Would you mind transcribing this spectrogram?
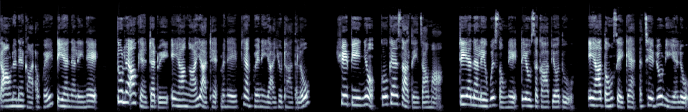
တအောင်လက်နဲ့ကန်အဖွဲ့ TNL နဲ့ သူ့လက်အောက်ခံတပ်တွေအင်အား900ထက်မနည်းဖြန့်ခွဲနေရယူထားသလိုရွှေပြည်ညွန့်ကိုကန်းစာတင်ကျောင်းမှာ TNL ဝစ်စုံနဲ့တရုတ်စကားပြောသူအင်အား30ခန့်အခြေပြုနေရလို့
